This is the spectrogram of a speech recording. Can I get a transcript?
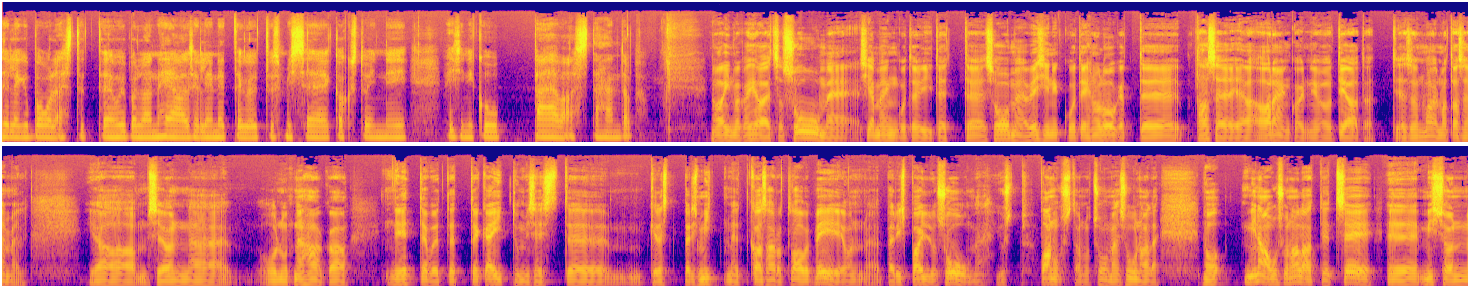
sellegipoolest, et võib-olla on hea selline ettekujutus, mis see kaks tonni vesinikku päevas tähendab no Ain, väga hea, et sa Soome siia mängu tõid, et Soome vesinikutehnoloogiate tase ja areng on ju teada, et ja see on maailma tasemel. ja see on äh, olnud näha ka ettevõtete käitumisest, kellest päris mitmed, kaasa arvatud ABB, on päris palju Soome just panustanud Soome suunale. no mina usun alati, et see, mis on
